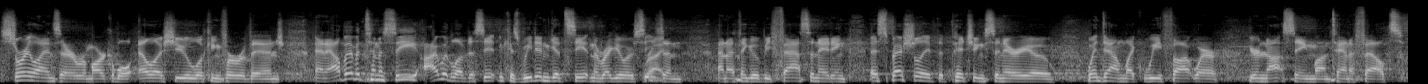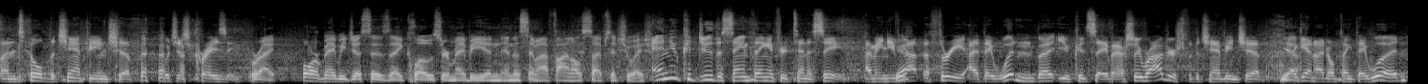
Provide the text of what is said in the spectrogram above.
storylines there are remarkable. LSU looking for revenge, and Alabama Tennessee. I would love to see it because we didn't get to see it in the regular season, and I think it would be fascinating, especially if the pitching scenario went down like we thought, where you're not seeing Montana Fouts until the championship, which is crazy. Right. Or maybe just as a closer, maybe in, in the semifinals type situation. And you could do the same thing if you're Tennessee. I mean, you've Yeah. got the three. I, they wouldn't, but you could save Ashley Rogers for the championship. Yeah. Again, I don't think they would,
